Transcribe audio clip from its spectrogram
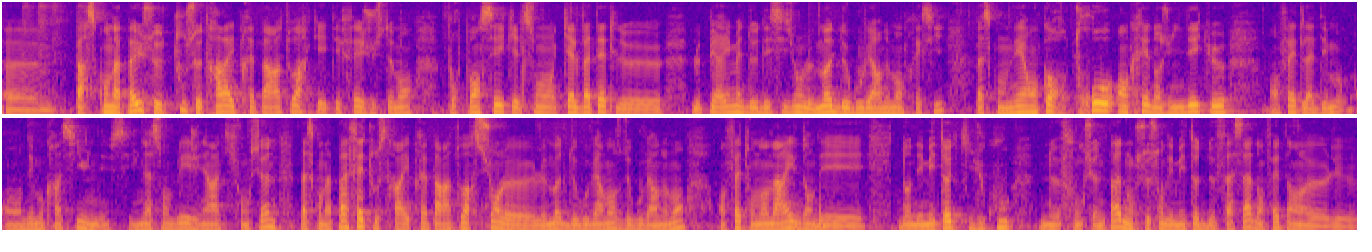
euh, parce qu'on n'a pas eu tout ce travail préparatoire qui a été fait justement pour penser quel va être le, périmètre de décision, le mode de gouvernement précis, parce qu'on est encore trop ancré dans une idée que en fait, en démocratie, c'est une assemblée générale qui fonctionne parce qu'on n'a pas fait tout ce travail préparatoire sur le, mode de gouvernance de gouvernement. En fait, on en arrive dans des, dans des méthodes qui, du coup, ne fonctionnent pas. Donc, ce sont des méthodes de façade, en fait, hein, euh,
